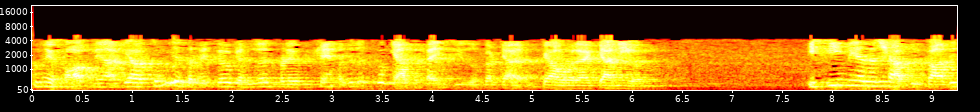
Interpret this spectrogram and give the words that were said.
تمہیں خواب میں آ گیا اور تم یہ سمجھتے ہو کہ حضرت بڑے خوش ہیں۔ حضرت کو کیا پتا ان چیزوں کا کیا کیا ہو رہا ہے، کیا نہیں ہو رہا اسی میں حضرت شاہ عبد القادر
